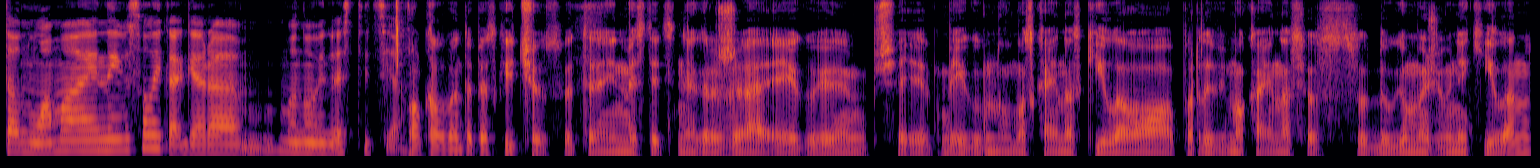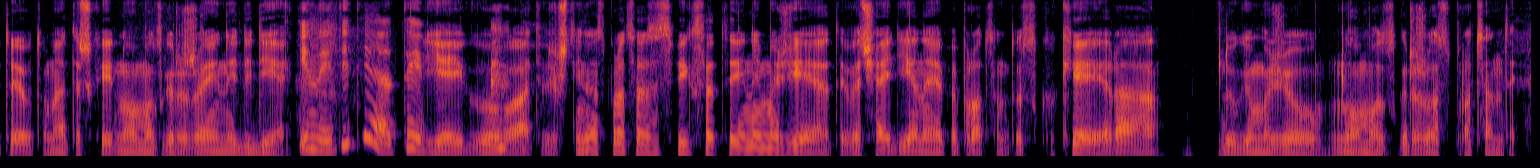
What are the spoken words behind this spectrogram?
ta nuoma, jinai visą laiką gera, manau, investicija. O kalbant apie skaičius, vat, investicinė graža, jeigu, šiai, jeigu nuomos kainos kyla, o pardavimo kainos jos daugiau mažiau nekyla, nu, tai automatiškai nuomos graža jinai didėja. Jinai didėja, taip. Jeigu atvirkštinis procesas vyksta, tai jinai mažėja. Tai va šiai dienai apie procentus, kokie yra daugiau mažiau nuomos gražos procentai.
